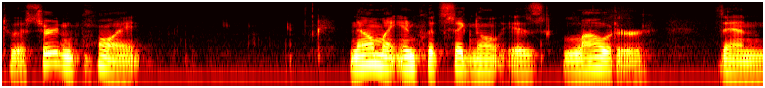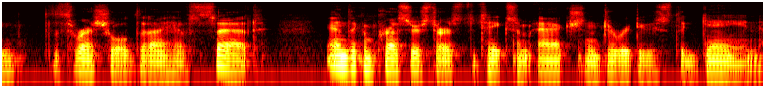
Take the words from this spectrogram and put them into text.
to a certain point, now my input signal is louder than the threshold that I have set, and the compressor starts to take some action to reduce the gain.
